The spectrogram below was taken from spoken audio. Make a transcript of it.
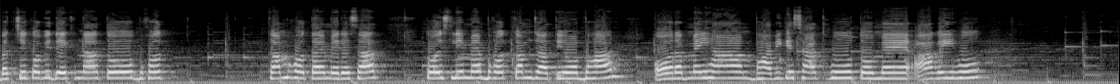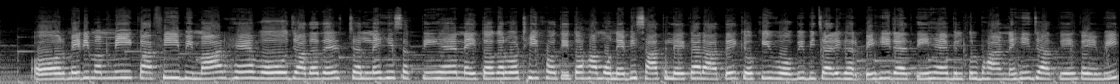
बच्चे को भी देखना तो बहुत कम होता है मेरे साथ। तो इसलिए मैं बहुत कम जाती हूँ बाहर। और अब मैं यहाँ भाभी के साथ हूँ तो मैं आ गई हूँ। और मेरी मम्मी काफ़ी बीमार हैं, वो ज़्यादा देर चल नहीं सकती हैं, नहीं तो अगर वो ठीक होती तो हम उन्हें भी साथ लेकर आते, क्योंकि वो भी बेचारी घर पे ही रहती हैं, बिल्कुल बाहर नहीं जाती हैं कहीं भी।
